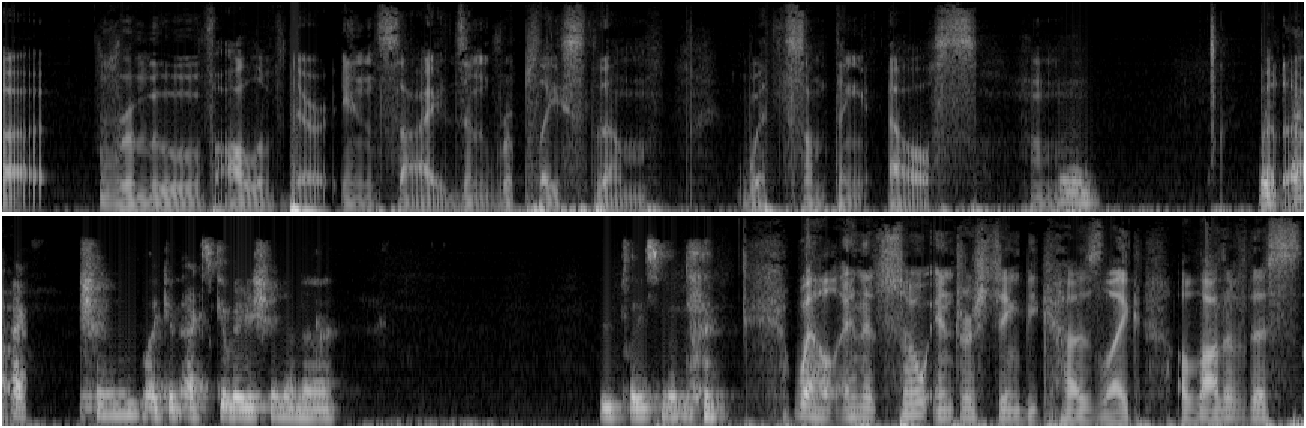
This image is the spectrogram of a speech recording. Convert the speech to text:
uh, remove all of their insides and replace them with something else. Hmm. Mm. But like, uh, excavation, like an excavation and a replacement. well, and it's so interesting because like a lot of this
